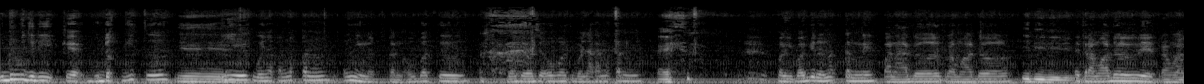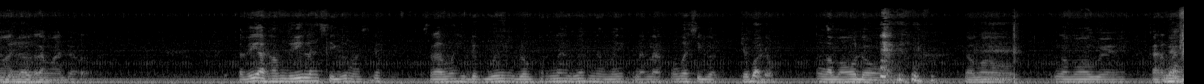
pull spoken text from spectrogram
udah lu jadi kayak budak gitu. Iya iya iya. Kebanyakan neken. Anjing neken obat tuh. Baca baca obat kebanyakan neken. Eh. Pagi-pagi udah neken nih panadol tramadol. Ini ini eh tramadol ya tramadol, Ramadol Ramadol tapi alhamdulillah sih gue maksudnya selama hidup gue belum pernah gue namanya kena narkoba sih gue coba dong. Nggak mau dong. Nggak mau nggak mau gue karena Nah.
